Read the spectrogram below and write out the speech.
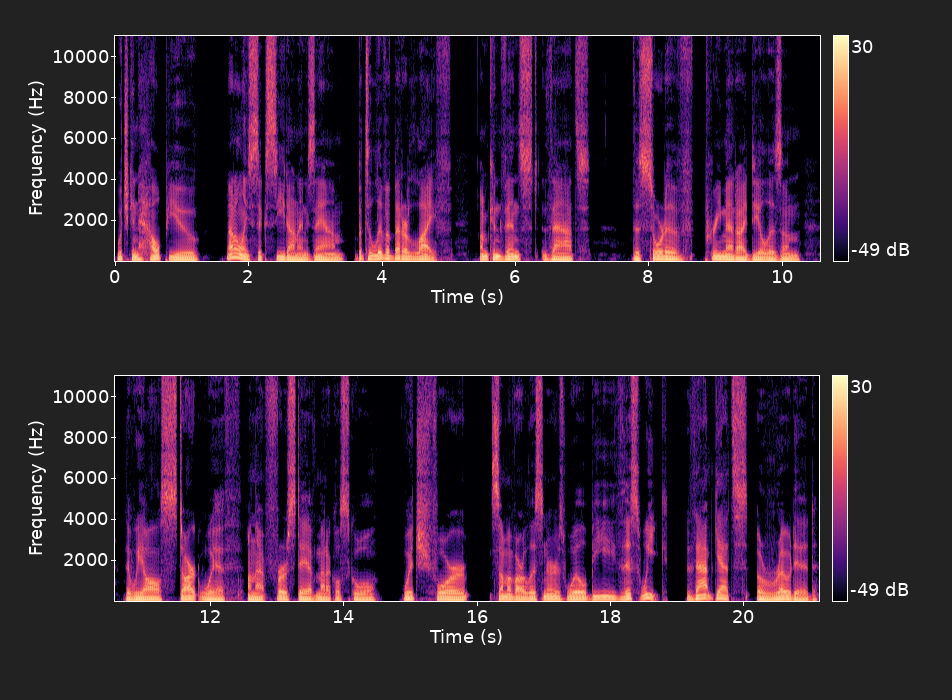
which can help you not only succeed on an exam, but to live a better life. I'm convinced that the sort of pre med idealism that we all start with on that first day of medical school, which for some of our listeners will be this week, that gets eroded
